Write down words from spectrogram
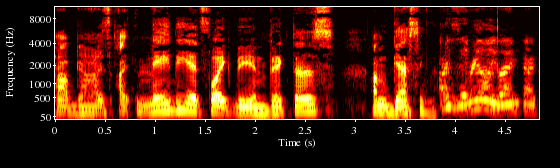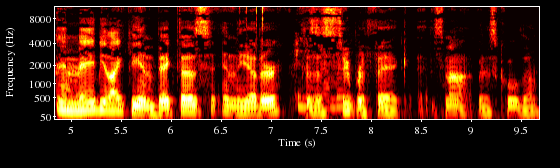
top guys. I, maybe it's like the Invictas. I'm guessing. I Is it really numbered? like that It may be like the Invictas in the other because it it's numbered? super thick. It's not, but it's cool though.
